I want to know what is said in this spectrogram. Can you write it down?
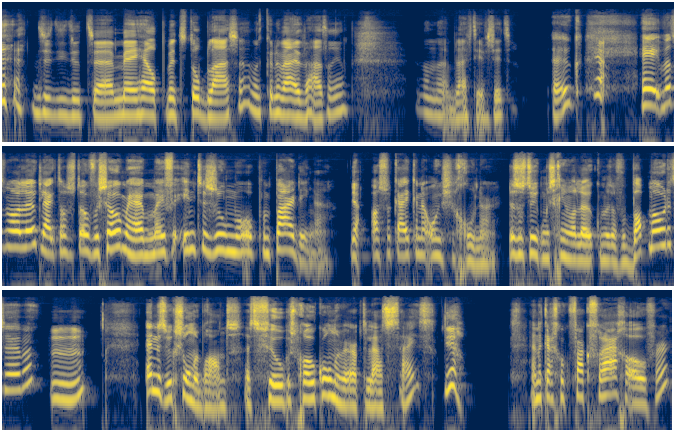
dus die doet uh, meehelpen met het opblazen. Dan kunnen wij het water in. En dan uh, blijft hij even zitten. Leuk. Ja. Hey, wat me wel leuk lijkt als we het over zomer hebben, om even in te zoomen op een paar dingen. Ja. Als we kijken naar Onsje Groener. Dat is natuurlijk misschien wel leuk om het over badmode te hebben. Mm -hmm. En natuurlijk zonnebrand. Het veel besproken onderwerp de laatste tijd. Ja. En daar krijg ik ook vaak vragen over.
